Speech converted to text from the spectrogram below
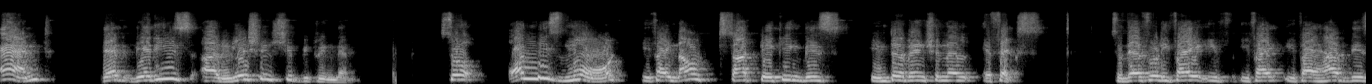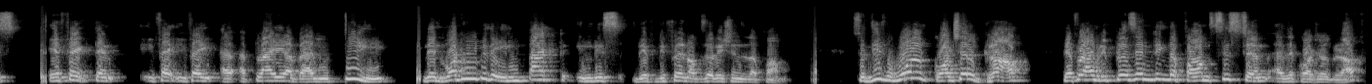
and there, there is a relationship between them. So on this node, if I now start taking these interventional effects, so therefore, if I if if I if I have this effect, then if I if I uh, apply a value t, then what will be the impact in this different observations in the farm? So this whole causal graph, therefore, I'm representing the farm system as a causal graph.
